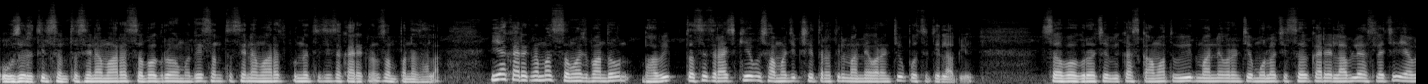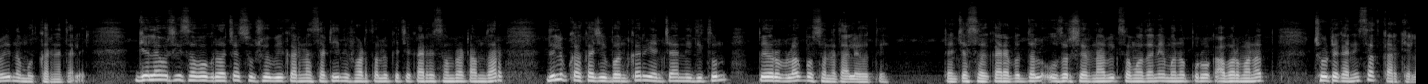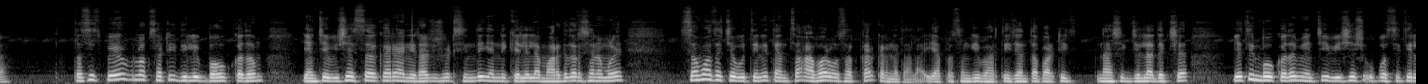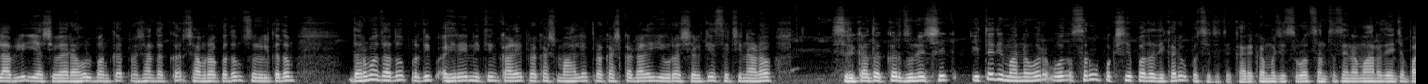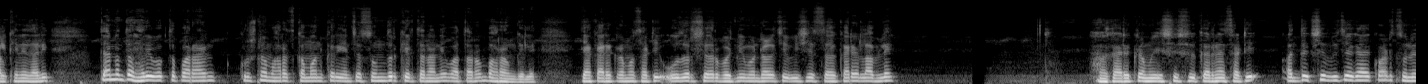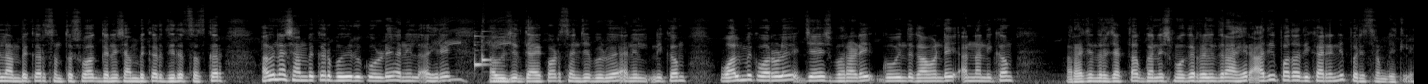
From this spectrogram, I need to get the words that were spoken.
ओझर येथील संतसेना महाराज सभागृहामध्ये संतसेना महाराज पुण्यतिथीचा कार्यक्रम संपन्न झाला. या कार्यक्रमात समाज बांधव भाविक तसेच राजकीय व सामाजिक क्षेत्रातील मान्यवरांची उपस्थिती लाभली. सभागृहाच्या विकास कामात विविध मान्यवरांचे मोलाचे सहकार्य लाभले असल्याचे यावेळी नमूद करण्यात आले. गेल्या वर्षी सभागृहाच्या सुशोभीकरणासाठी निफाड तालुक्याचे कार्यसम्राट आमदार दिलीप काकाजी बनकर यांच्या निधीतून पेवर ब्लॉक बसवण्यात आले होते. त्यांच्या सहकार्याबद्दल ओझर शहर नाभिक समाजाने मनपूर्वक आभार मानत छोटेखानी सत्कार केला. तसेच पेवर ब्लॉकसाठी दिलीप भाऊ कदम यांचे विशेष सहकार्य आणि राजू शेठ शिंदे यांनी केलेल्या मार्गदर्शनामुळे समाजाच्या वतीने त्यांचा आभार व सत्कार करण्यात आला. या प्रसंगी भारतीय जनता पार्टी नाशिक जिल्हाध्यक्ष यतीन भाऊ कदम यांची विशेष उपस्थिती लाभली. याशिवाय राहुल बनकर प्रशांत अक्कर शामराव कदम सुनील कदम धर्म जाधव प्रदीप अहिरे नितीन काळे प्रकाश महाले प्रकाश कडाळे युवराज शेळके सचिन आढाव श्रीकांत अक्कर जुनेद शेख इत्यादी मान्यवर व सर्व पक्षीय पदाधिकारी उपस्थित होते. कार्यक्रमाची सुरुवात संतसेना महाराज यांच्या पालखीने झाली. त्यानंतर हरिभक्त पारायण कृष्ण महाराज कमानकर यांच्या सुंदर कीर्तनाने वातावरण भारावून गेले. या कार्यक्रमासाठी ओझर शहर भजनी मंडळाचे विशेष सहकार्य लाभले. हा कार्यक्रम यशस्वी करण्यासाठी अध्यक्ष विजय गायकवाड सुनील आंबेकर संतोष वाघ गणेश आंबेकर धीरज सस्कर अविनाश आंबेकर बहिरू कोरडे अनिल अहिरे अभिजित गायकवाड संजय बिडवे अनिल निकम वाल्मिक वारुळे जयेश भराडे गोविंद गावंडे अण्णा निकम राजेंद्र जगताप गणेश मगर रवींद्र आहेर आदी पदाधिकाऱ्यांनी परिश्रम घेतले.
